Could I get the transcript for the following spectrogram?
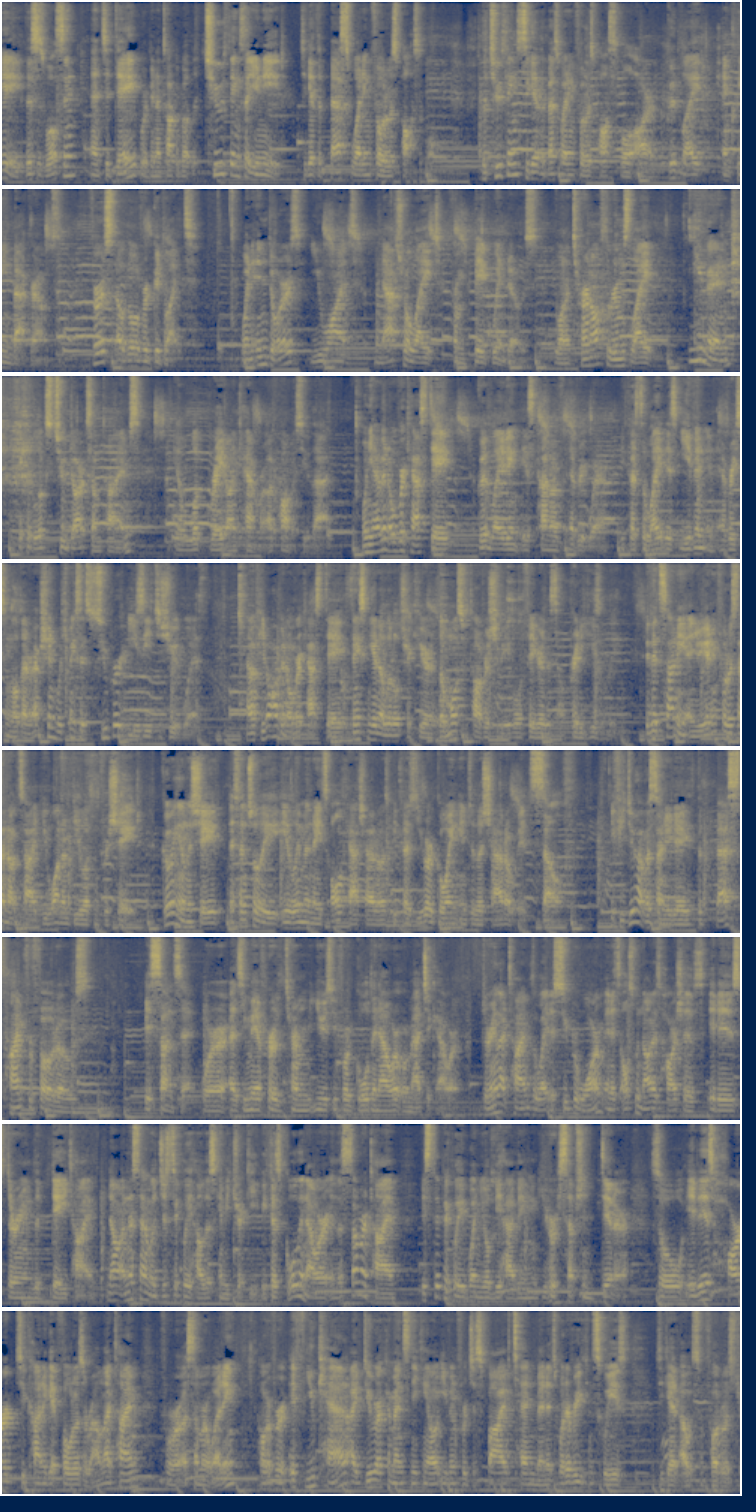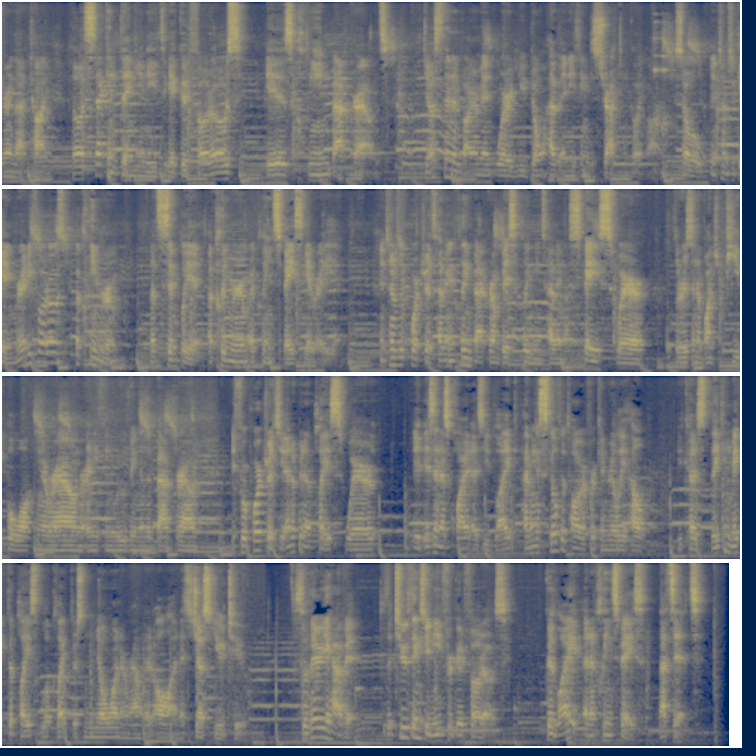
Hey, this is Wilson, and today we're going to talk about the two things that you need to get the best wedding photos possible. The two things to get the best wedding photos possible are good light and clean backgrounds. First, I'll go over good light. When indoors, you want natural light from big windows. You want to turn off the room's light, even if it looks too dark sometimes. It'll look great on camera, I promise you that. When you have an overcast day, good lighting is kind of everywhere because the light is even in every single direction, which makes it super easy to shoot with. Now, if you don't have an overcast day, things can get a little trickier, though most photographers should be able to figure this out pretty easily. If it's sunny and you're getting photos done outside, you want to be looking for shade. Going in the shade essentially eliminates all cast shadows because you are going into the shadow itself. If you do have a sunny day, the best time for photos is sunset, or as you may have heard the term used before, golden hour or magic hour. During that time, the light is super warm and it's also not as harsh as it is during the daytime. Now, understand logistically how this can be tricky because golden hour in the summertime is typically when you'll be having your reception dinner. So it is hard to kind of get photos around that time for a summer wedding. However, if you can, I do recommend sneaking out even for just 5, 10 minutes, whatever you can squeeze to get out some photos during that time. The second thing you need to get good photos is clean backgrounds. Just an environment where you don't have anything distracting going on. So in terms of getting ready photos, a clean room. That's simply it. A clean room, a clean space to get ready in. In terms of portraits, having a clean background basically means having a space where there isn't a bunch of people walking around or anything moving in the background. If for portraits, you end up in a place where it isn't as quiet as you'd like, having a skilled photographer can really help because they can make the place look like there's no one around at all and it's just you two. So there you have it. The two things you need for good photos. Good light and a clean space. That's it.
